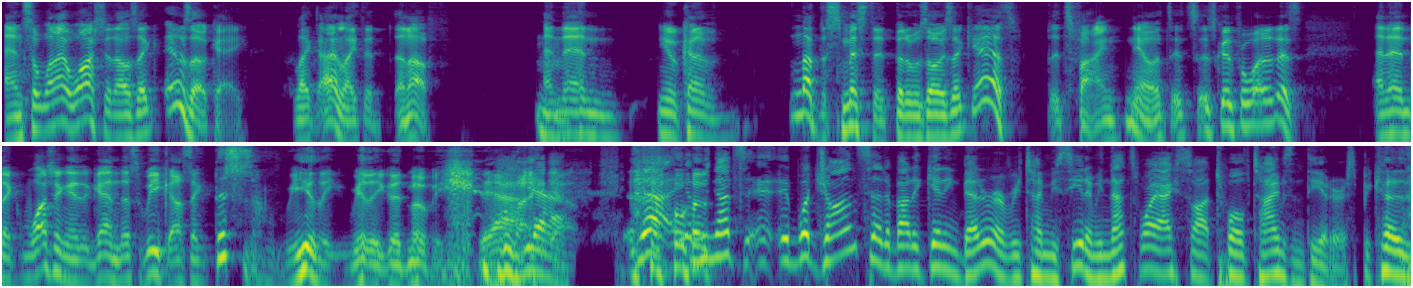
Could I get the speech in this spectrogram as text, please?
And so when I watched it, I was like, it was okay. Like I liked it enough. Mhm. And then you know, kind of not dismissed it, but it was always like, yeah, it's it's fine. You know, it's it's it's good for what it is. And then like watching it again this week, I was like, this is a really really good movie. Yeah. Like, Yeah. yeah, I mean that's it, what Jon said about it getting better every time you see it. I mean that's why I saw it twelve times in theaters because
